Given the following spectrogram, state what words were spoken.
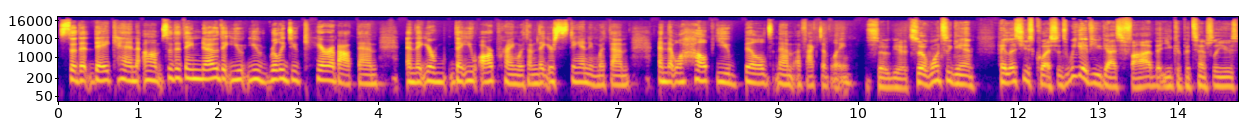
So that they can, um, so that they know that you you really do care about them, and that you're that you are praying with them, that you're standing with them, and that will help you build them effectively. So good. So once again, hey, let's use questions. We gave you guys five that you could potentially use.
